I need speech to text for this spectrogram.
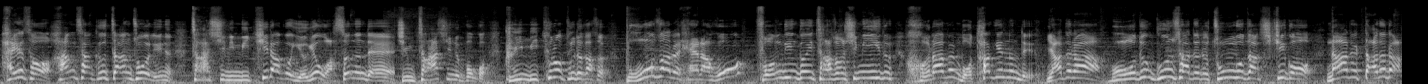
하여서 항상 그 짱조린은 자신이 밑이라고 여겨왔었는데 지금 자신을 보고 그 밑으로 들어가서 보좌를 해라고? 펑링거의 자존심이 이를 허락을 못하겠는데요. 야들아 모든 군사들을 중무장시키고 나를 따르라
